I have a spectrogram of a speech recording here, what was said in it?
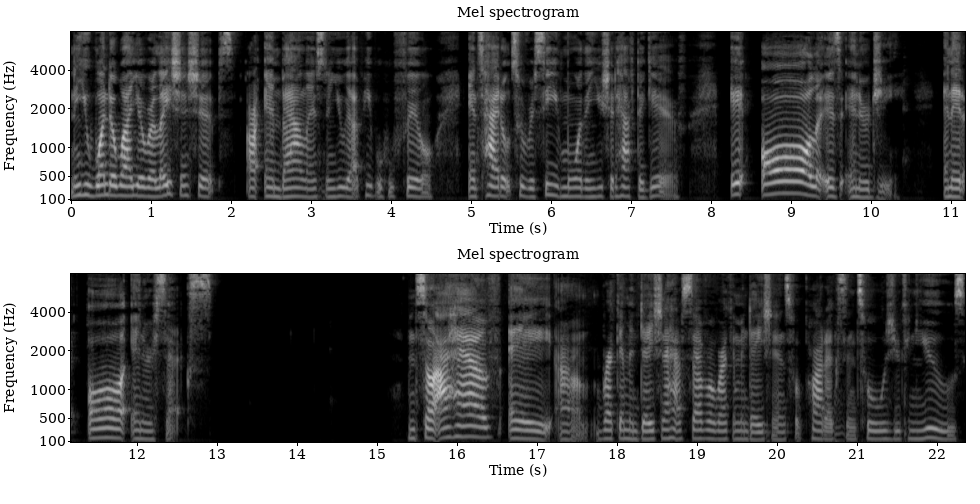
And you wonder why your relationships are imbalanced and you got people who feel entitled to receive more than you should have to give. It all is energy and it all intersects. And so I have a um, recommendation. I have several recommendations for products and tools you can use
